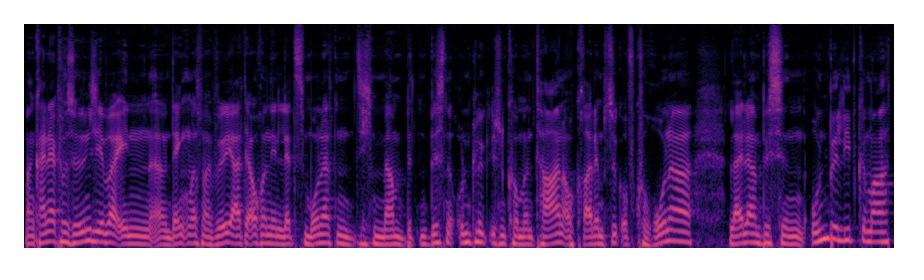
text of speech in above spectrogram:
man kann ja persönlich über ihn äh, denken, was man will, er hat ja auch in den letzten Monaten sich mit ein bisschen unglücklichen Kommentaren, auch gerade im Bezug auf Corona, leider ein bisschen unbeliebt gemacht.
